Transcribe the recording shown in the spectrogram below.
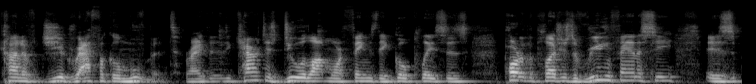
kind of geographical movement, right? The, the, characters do a lot more things, they go places. Part of the pleasures of reading fantasy is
